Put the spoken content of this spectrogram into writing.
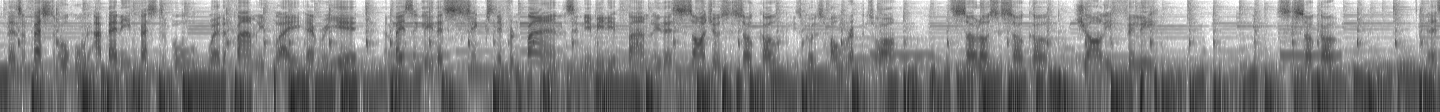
There's a festival called Abeni Festival where the family play every year. Basically, there's six different bands in the immediate family. There's Sergio Cissokho, he's got his whole repertoire. Solo Cissokho, Charlie Philly Cissokho. There's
